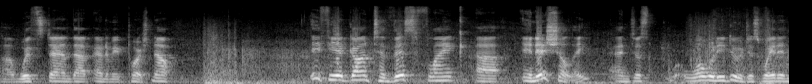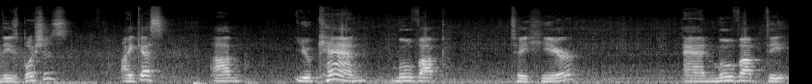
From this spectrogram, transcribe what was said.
uh, withstand that enemy push. Now, if he had gone to this flank uh, initially, and just what would he do? Just wait in these bushes? I guess um, you can move up to here and move up the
